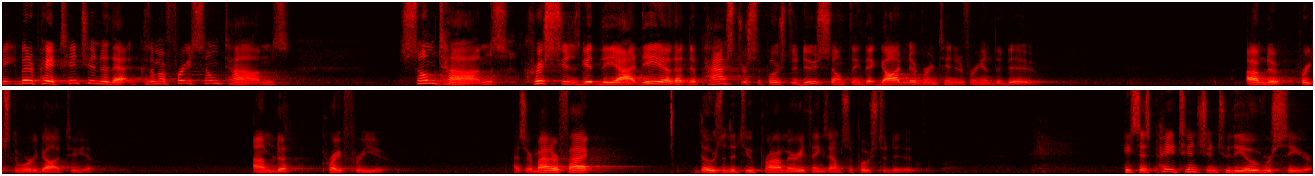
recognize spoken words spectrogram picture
You better pay attention to that because I'm afraid sometimes, sometimes Christians get the idea that the pastor's supposed to do something that God never intended for him to do. I'm to preach the Word of God to you. I'm to pray for you. As a matter of fact, those are the two primary things I'm supposed to do. He says, pay attention to the overseer.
